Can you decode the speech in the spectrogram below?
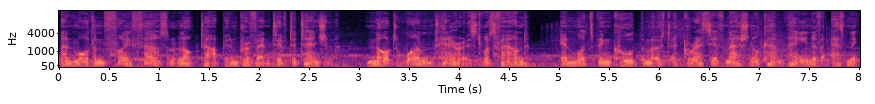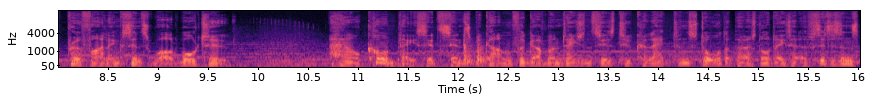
and more than 5,000 locked up in preventive detention. Not one terrorist was found in what's been called the most aggressive national campaign of ethnic profiling since World War II. How commonplace it's since become for government agencies to collect and store the personal data of citizens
